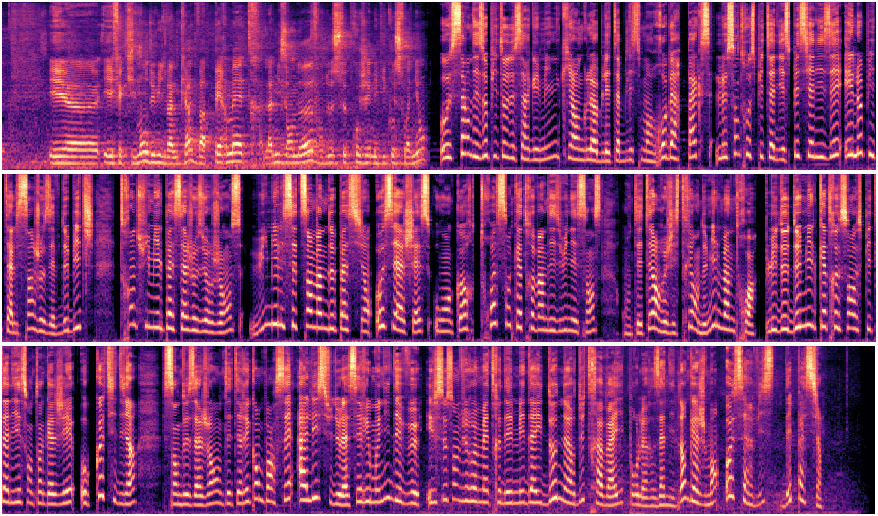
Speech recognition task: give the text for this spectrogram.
Euh, et, effectivement, 2024 va permettre la mise en œuvre de ce projet médico-soignant. Au sein des hôpitaux de Sarreguemines, qui englobe l'établissement Robert Pax, le centre hospitalier spécialisé et l'hôpital Saint-Joseph de Beach, 38 000 passages aux urgences, 8 722 patients au CHS ou encore 398 naissances ont été enregistrées en 2023. Plus de 2400 hospitaliers sont engagés au quotidien. 102 agents ont été récompensés à l'issue de la cérémonie des vœux. Ils se sont vus remettre des médailles d'honneur du travail pour leurs années d'engagement au service des patients.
